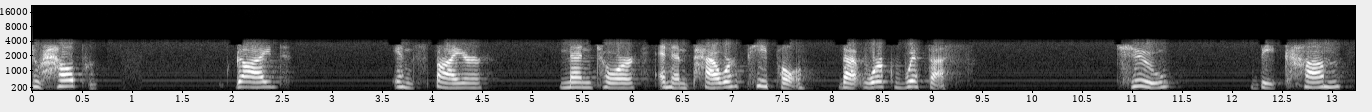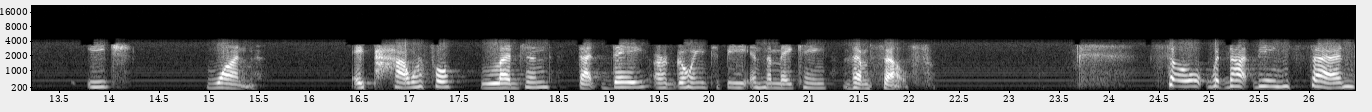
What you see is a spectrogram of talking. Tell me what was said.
to help guide, inspire, mentor, and empower people that work with us to become each one a powerful legend that they are going to be in the making themselves. So, with that being said,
